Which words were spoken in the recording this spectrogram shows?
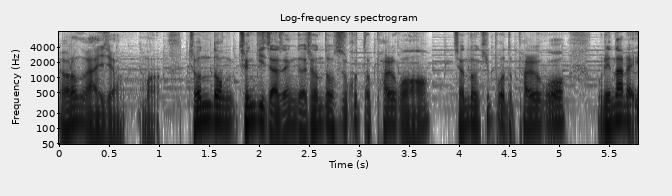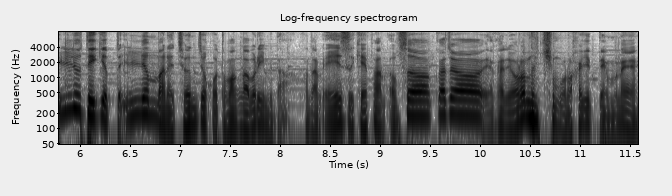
이런 거 아니죠. 뭐 전동 전기 자전거, 전동 스쿠터 팔고 전동 킥보드 팔고 우리나라 인류 대기업도 1년 만에 전적고 도망가 버립니다. 그다음 에이스 개판 없어 꺼져 약간 이런 느낌으로 하기 때문에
